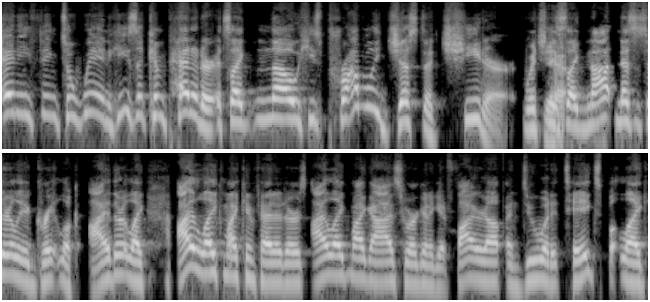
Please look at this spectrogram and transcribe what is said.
anything to win. He's a competitor. It's like, no, he's probably just a cheater, which yeah. is like not necessarily a great look either. Like, I like my competitors. I like my guys who are going to get fired up and do what it takes. But like,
